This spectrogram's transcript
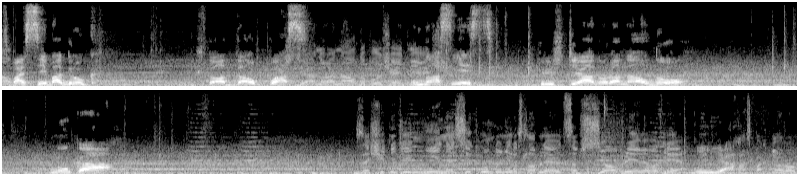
Спасибо, друг, что отдал пас. У нас есть Криштиану Роналду. Ну-ка, Защитники ни на секунду не расслабляются. Все время в игре. Вилья. Пас партнеру.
